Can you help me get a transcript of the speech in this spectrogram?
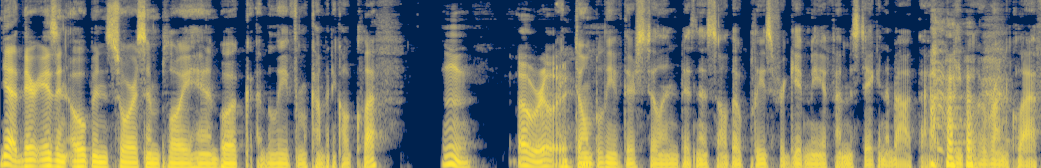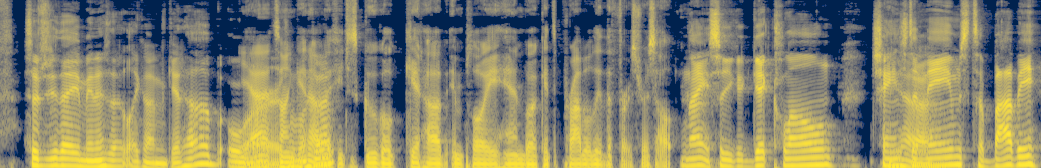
Yeah, there is an open source employee handbook, I believe, from a company called Clef. Hmm. Oh, really? I don't believe they're still in business, although please forgive me if I'm mistaken about that. People who run Clef. So do they manage that like on GitHub or yeah, it's on something like GitHub. if you just Google GitHub employee handbook, it's probably the first result. nice so you could git clone change the names to bobby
